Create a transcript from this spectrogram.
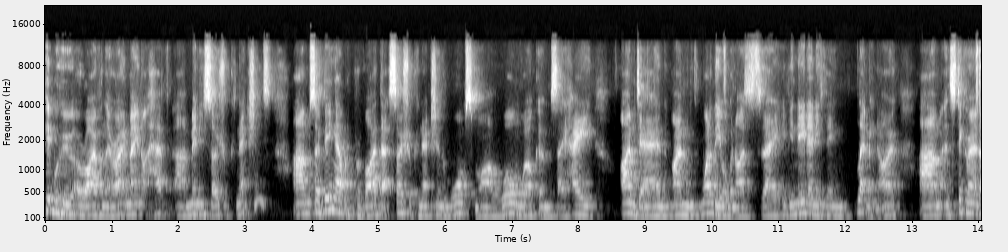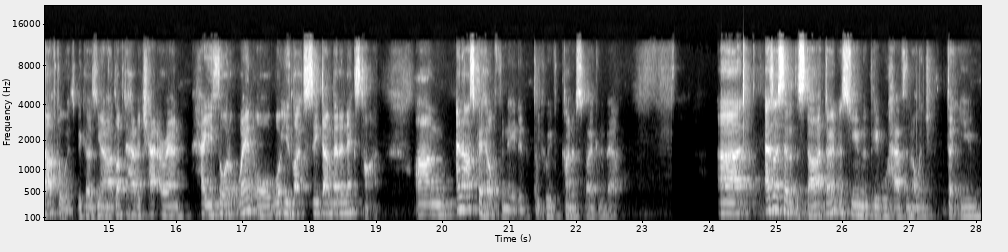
people who arrive on their own may not have uh, many social connections. Um, so being able to provide that social connection, a warm smile, a warm welcome, say, hey, I'm Dan, I'm one of the organisers today. If you need anything, let me know um, and stick around afterwards because, you know, I'd love to have a chat around how you thought it went or what you'd like to see done better next time. Um, and ask for help if needed, which we've kind of spoken about. Uh, as I said at the start, don't assume that people have the knowledge that you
